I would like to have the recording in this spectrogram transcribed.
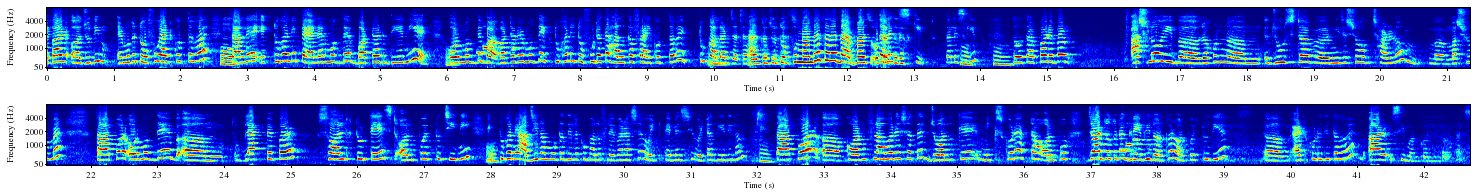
এবার যদি এর মধ্যে টোফু অ্যাড করতে হয় তাহলে একটুখানি প্যানের মধ্যে বাটার দিয়ে নিয়ে ওর মধ্যে বাটারের মধ্যে একটুখানি টোফুটাকে হালকা ফ্রাই করতে হবে একটু কালার যাতে আর যদি টোফু না দেয় তাহলে ব্যাস ওটা স্কিপ তাহলে স্কিপ তো তারপর এবার আসলো ওই যখন জুসটা নিজস্ব ছাড়লো মাশরুমের তারপর ওর মধ্যে black pepper salt to taste অল্প একটু চিনি একটুখানি আজিনা মোটো দিলে খুব ভালো ফ্লেভার আসে ওই এমএসজি ওইটা দিয়ে দিলাম। তারপর কর্নফ্লাওয়ারের সাথে জলকে মিক্স করে একটা অল্প যার যতটা গ্রেভি দরকার অল্প একটু দিয়ে অ্যাড করে দিতে হবে আর সিমার করে দিতে হবে ব্যাস।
